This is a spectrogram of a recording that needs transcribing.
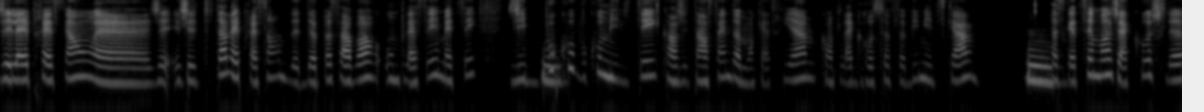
J'ai l'impression, euh, j'ai tout le temps l'impression de ne pas savoir où me placer, mais tu sais, j'ai mmh. beaucoup, beaucoup milité quand j'étais enceinte de mon quatrième contre la grossophobie médicale. Parce que, tu sais, moi, j'accouche, là,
